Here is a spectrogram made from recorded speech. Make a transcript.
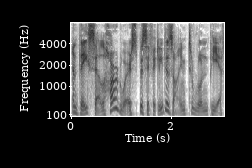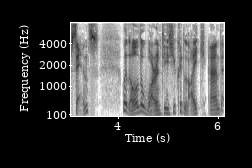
and they sell hardware specifically designed to run PF Sense with all the warranties you could like and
